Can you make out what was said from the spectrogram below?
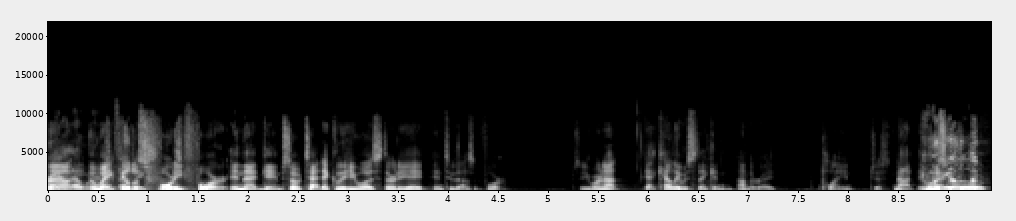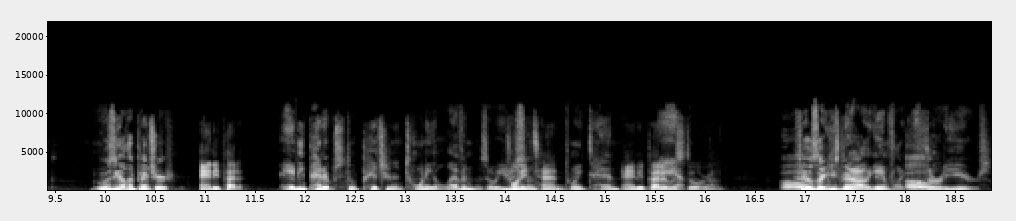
yeah, around. the. Wakefield was makes sense. 44 in that game, so technically he was 38 in 2004. So you were not. Yeah, Kelly was thinking on the right plane, just not. Who was the other one? Who was the other pitcher? Andy Pettitte. Andy Pettitte was still pitching in 2011. Is that what you just said? 2010. 2010. Andy Pettitte was still around. Oh. Feels like he's been out of the game for like Oh. 30 years.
